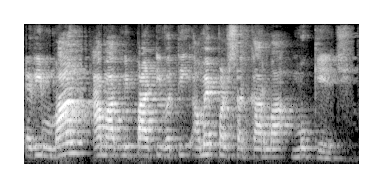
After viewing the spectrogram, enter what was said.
એવી માંગ આમ આદમી પાર્ટી વતી અમે પણ સરકારમાં મૂકીએ છીએ.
